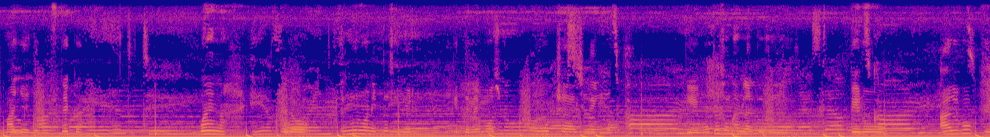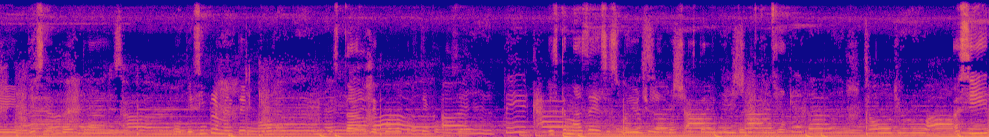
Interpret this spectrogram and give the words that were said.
el maya y el azteca. Bueno, pero es muy bonito saber que tenemos muchas lenguas, que muchos son hablantes de ellas, pero algo que es en contra o que simplemente no está de acuerdo con esta información es que más de 68 lenguas están en peligro de extinción. Así,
